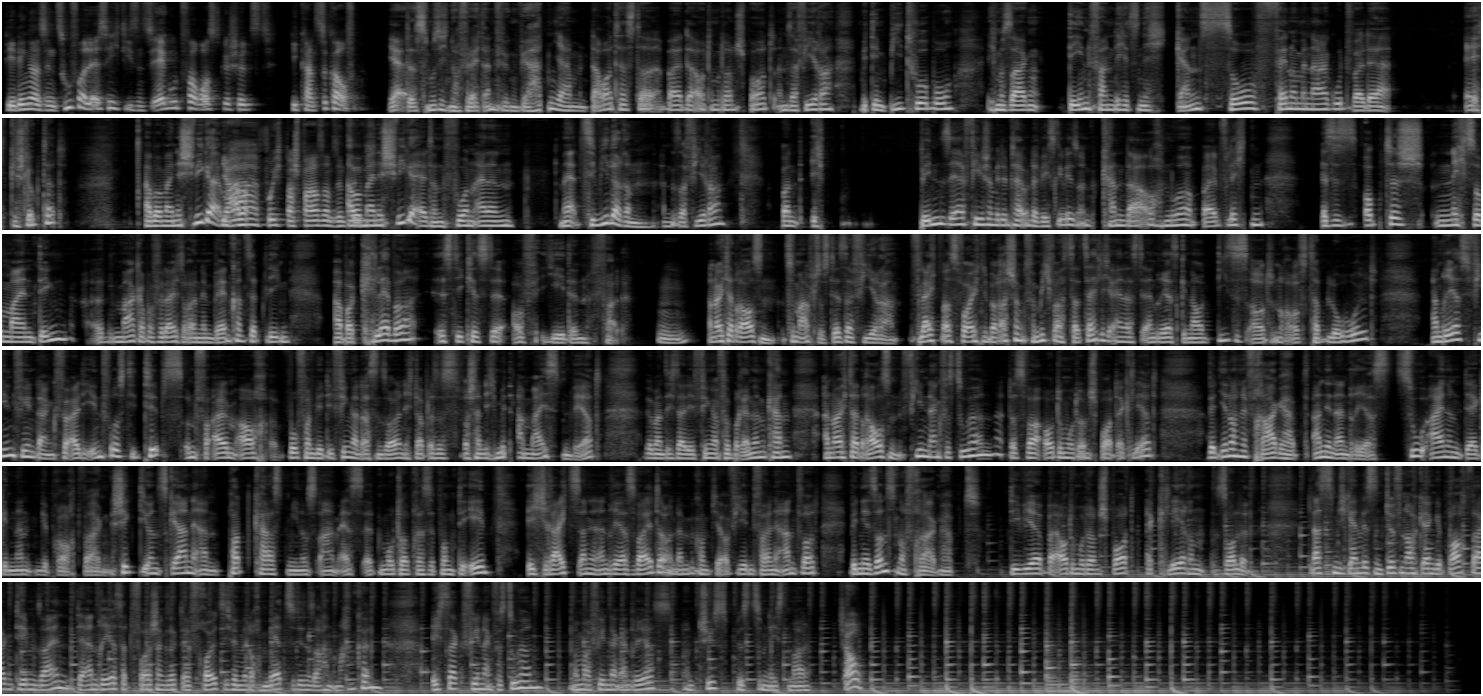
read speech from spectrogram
Die Dinger sind zuverlässig, die sind sehr gut vor Rost geschützt, die kannst du kaufen. Ja, das muss ich noch vielleicht anfügen. Wir hatten ja einen Dauertester bei der Automotor Sport, einen Safira mit dem B-Turbo. Ich muss sagen, den fand ich jetzt nicht ganz so phänomenal gut, weil der echt geschluckt hat. Aber meine Schwieger ja, aber, furchtbar sparsam sind sie. Aber meine Schwiegereltern fuhren einen naja, zivileren einen Safira und ich bin sehr viel schon mit dem Teil unterwegs gewesen und kann da auch nur beipflichten. Es ist optisch nicht so mein Ding, mag aber vielleicht auch an dem Van-Konzept liegen, aber clever ist die Kiste auf jeden Fall. Mhm. An euch da draußen zum Abschluss der Safira. Vielleicht war es für euch eine Überraschung. Für mich war es tatsächlich eine, dass der Andreas genau dieses Auto noch aufs Tableau holt. Andreas, vielen, vielen Dank für all die Infos, die Tipps und vor allem auch, wovon wir die Finger lassen sollen. Ich glaube, das ist wahrscheinlich mit am meisten wert, wenn man sich da die Finger verbrennen kann. An euch da draußen, vielen Dank fürs Zuhören. Das war Automotor und Sport erklärt. Wenn ihr noch eine Frage habt an den Andreas zu einem der genannten Gebrauchtwagen, schickt die uns gerne an podcast-ams.motorpresse.de. Ich reiche es an den Andreas weiter und dann bekommt ihr auf jeden Fall eine Antwort. Wenn ihr sonst noch Fragen habt, die wir bei Automotor und Sport erklären sollen. Lasst es mich gerne wissen, dürfen auch gerne Gebrauchtwagen-Themen sein. Der Andreas hat vorher schon gesagt, er freut sich, wenn wir noch mehr zu den Sachen machen können. Ich sage vielen Dank fürs Zuhören. Nochmal vielen Dank, Andreas, und tschüss, bis zum nächsten Mal. Ciao.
